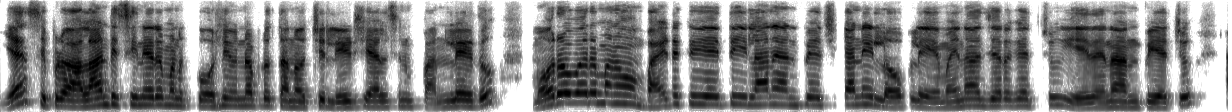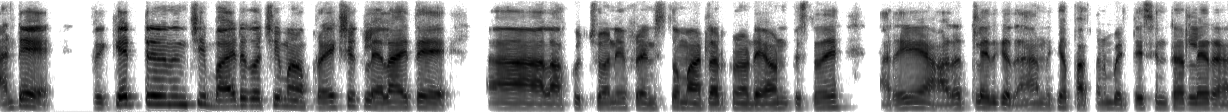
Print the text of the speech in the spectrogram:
ఎస్ ఇప్పుడు అలాంటి సీనియర్ మనకు కోహ్లీ ఉన్నప్పుడు తను వచ్చి లీడ్ చేయాల్సిన పని లేదు. మోర్ ఓవర్ మనం బయటకి అయితే ఇలానే అనిపించచ్చు కానీ లోపల ఏమైనా జరగచ్చు ఏదైనా అనిపించచ్చు అంటే క్రికెట్ నుంచి బయటకు వచ్చి మన ప్రేక్షకులు ఎలా అయితే అలా కూర్చొని ఫ్రెండ్స్తో మాట్లాడుకున్నాడు. ఏమనిపిస్తుంది? అరే ఆడట్లేదు కదా అందుకే పక్కన పెట్టేసి ఉంటారులేరా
